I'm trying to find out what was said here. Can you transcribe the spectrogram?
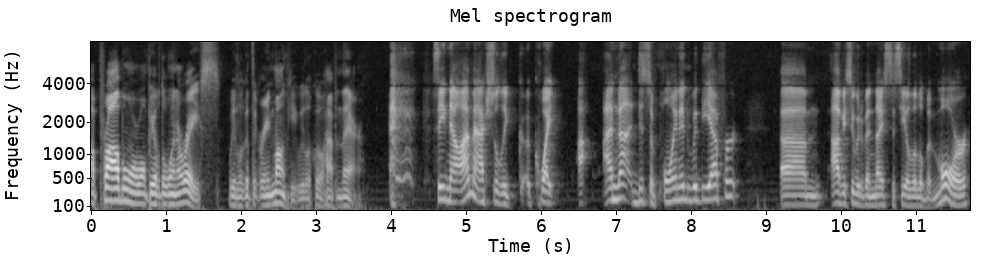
a problem or won't be able to win a race. We look at the Green Monkey. We look what happened there. See, now I'm actually quite. I, I'm not disappointed with the effort. Um, obviously, would have been nice to see a little bit more,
